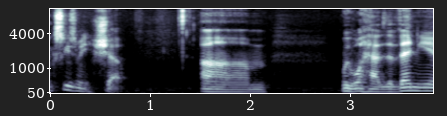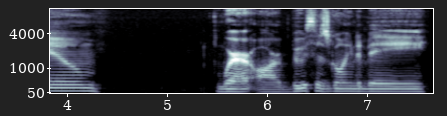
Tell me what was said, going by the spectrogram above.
excuse me, show. Um, we will have the venue where our booth is going to be.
